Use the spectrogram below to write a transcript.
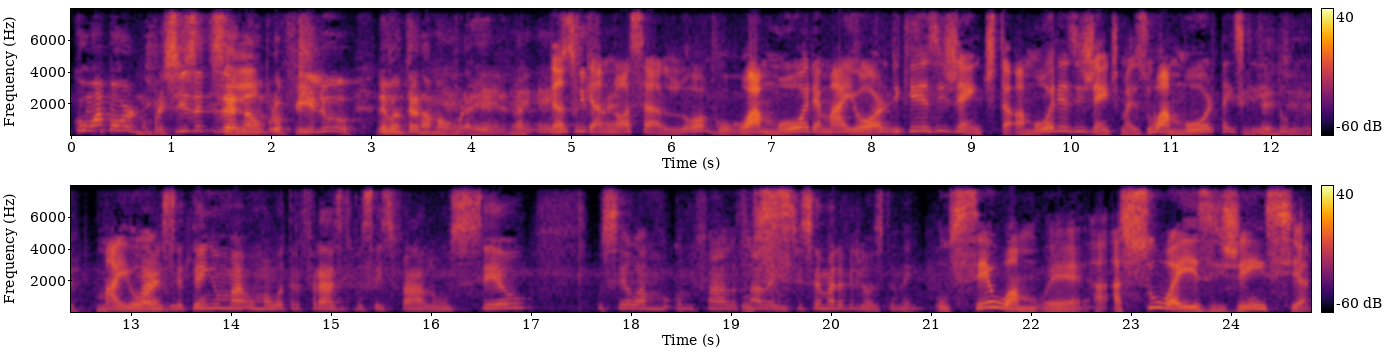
com amor. Não precisa dizer Sim. não para o filho levantando a mão para ele, né? é Tanto isso que, a nossa logo, o amor é maior do que exigente, tá? Amor é exigente, mas o amor tá escrito Entendi. maior Márcia, do que... tem uma, uma outra frase que vocês falam, o seu, o seu amor, como fala? Fala isso, isso é maravilhoso também. O seu amor, é, a, a sua exigência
